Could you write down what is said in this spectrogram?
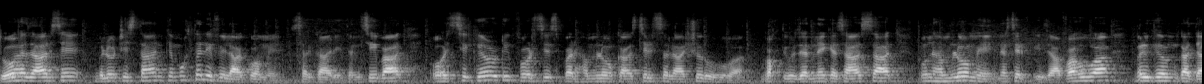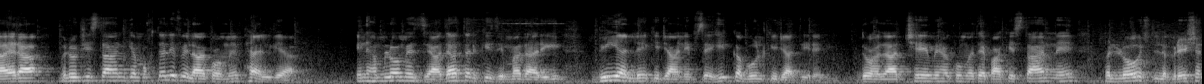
دو ہزار سے بلوچستان کے مختلف علاقوں میں سرکاری تنصیبات اور سیکیورٹی فورسز پر حملوں کا سلسلہ شروع ہوا۔ وقت گزرنے کے ساتھ ساتھ ان حملوں میں نہ صرف اضافہ ہوا بلکہ ان کا دائرہ بلوچستان کے مختلف علاقوں میں پھیل گیا۔ ان حملوں میں زیادہ تر کی ذمہ داری بی ایل اے کی جانب سے ہی قبول کی جاتی رہی۔ دو ہزار چھ میں حکومت پاکستان نے بلوچ لبریشن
